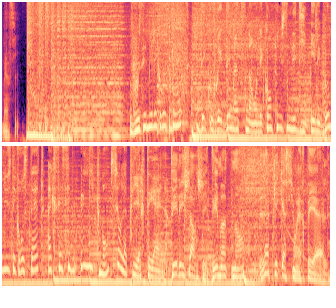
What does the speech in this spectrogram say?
Merci. Vous aimez les grosses têtes? Découvrez dès maintenant les contenus inédits et les bonus des grosses têtes accessibles uniquement sur l'appli RTL. Téléchargez dès maintenant l'application RTL.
